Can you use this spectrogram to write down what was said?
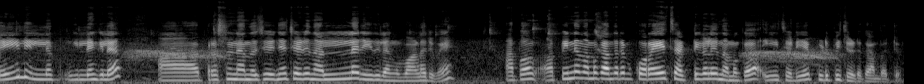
വെയിലില്ല ഇല്ലെങ്കിൽ പ്രശ്നം എന്താണെന്ന് വെച്ച് കഴിഞ്ഞാൽ ചെടി നല്ല രീതിയിൽ അങ്ങ് വളരുമേ അപ്പം പിന്നെ നമുക്ക് അന്നേരം കുറേ ചട്ടികളിൽ നമുക്ക് ഈ ചെടിയെ പിടിപ്പിച്ചെടുക്കാൻ പറ്റും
